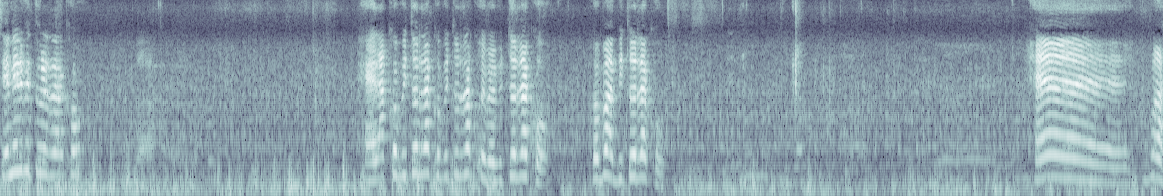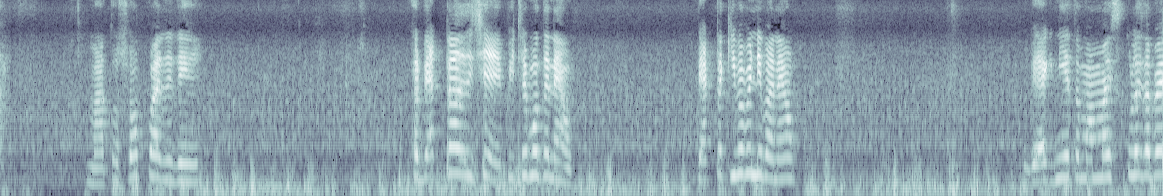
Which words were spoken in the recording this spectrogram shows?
চেনের ভিতরে রাখো। হ্যাঁ রাখো, ভিতরে রাখো ভিতরে রাখো, এবার ভিতরে রাখো। বাবা, ভিতরে রাখো। হ্যাঁ মা তো সব পারে রে। ব্যাগটা দিচ্ছে পিঠের মধ্যে নাও। ব্যাগটা কীভাবে নিবা নাও? ব্যাগ নিয়ে তো মাম্মা স্কুলে যাবে।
